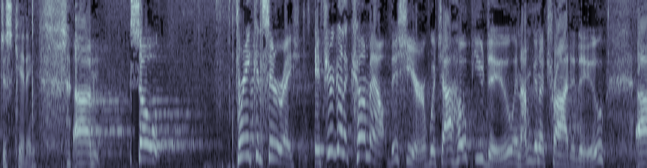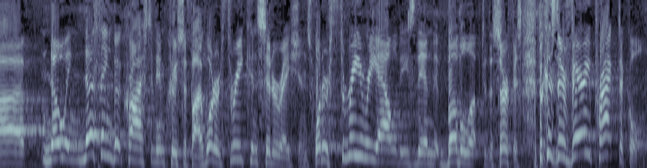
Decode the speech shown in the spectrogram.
just kidding. Um, so Three considerations. If you're going to come out this year, which I hope you do, and I'm going to try to do, uh, knowing nothing but Christ and Him crucified, what are three considerations? What are three realities then that bubble up to the surface? Because they're very practical.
